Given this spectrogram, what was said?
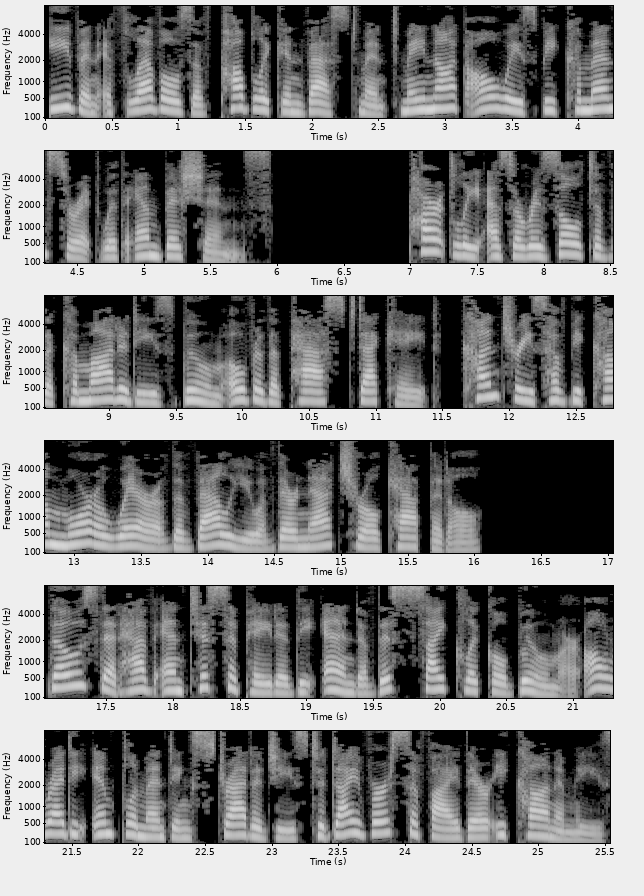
even if levels of public investment may not always be commensurate with ambitions. Partly as a result of the commodities boom over the past decade, countries have become more aware of the value of their natural capital. Those that have anticipated the end of this cyclical boom are already implementing strategies to diversify their economies.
